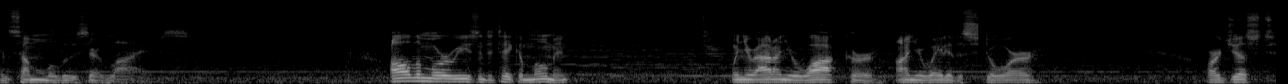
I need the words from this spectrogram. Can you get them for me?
and some will lose their lives. All the more reason to take a moment when you're out on your walk or on your way to the store or just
